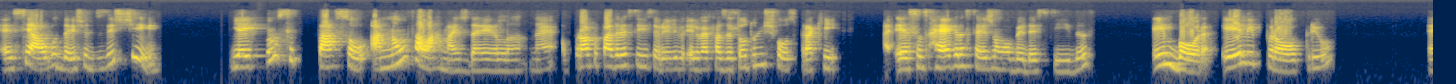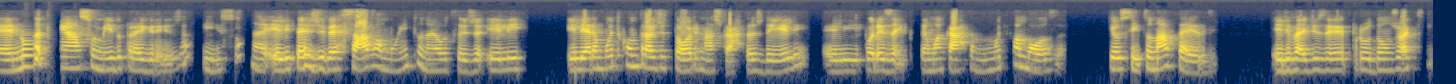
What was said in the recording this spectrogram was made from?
esse algo deixa de existir. E aí, como se passou a não falar mais dela, né? O próprio Padre Cícero, ele, ele vai fazer todo um esforço para que essas regras sejam obedecidas, embora ele próprio é, nunca tenha assumido para a igreja isso, né? Ele tergiversava muito, né? Ou seja, ele ele era muito contraditório nas cartas dele. Ele, por exemplo, tem uma carta muito famosa que eu cito na tese. Ele vai dizer para o Dom Joaquim:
